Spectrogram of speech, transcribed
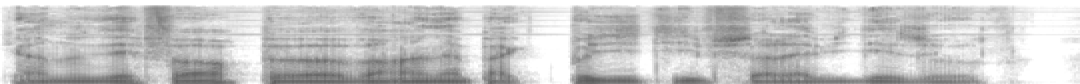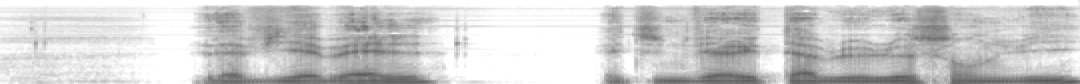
car nos efforts peuvent avoir un impact positif sur la vie des autres. La vie est belle est une véritable leçon de vie,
